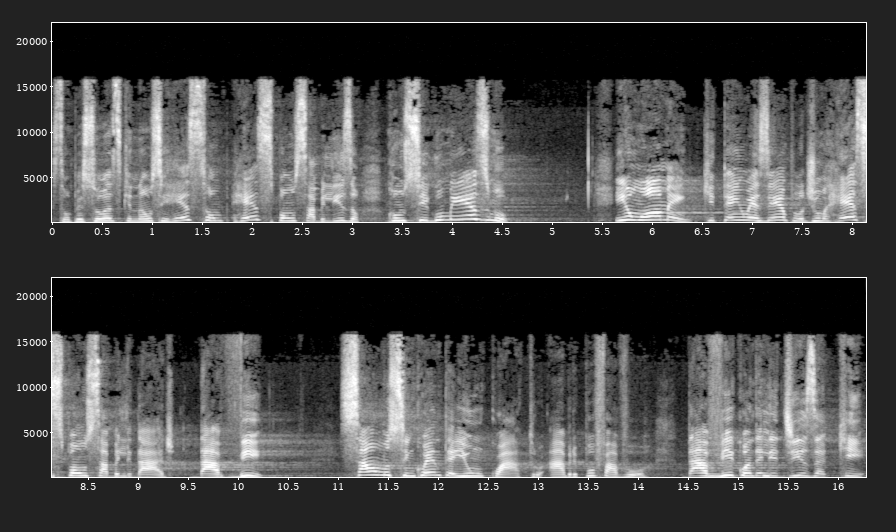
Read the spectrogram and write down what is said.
São pessoas que não se responsabilizam consigo mesmo. E um homem que tem um exemplo de uma responsabilidade, Davi. Salmo 51, 4. Abre, por favor. Davi, quando ele diz aqui:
